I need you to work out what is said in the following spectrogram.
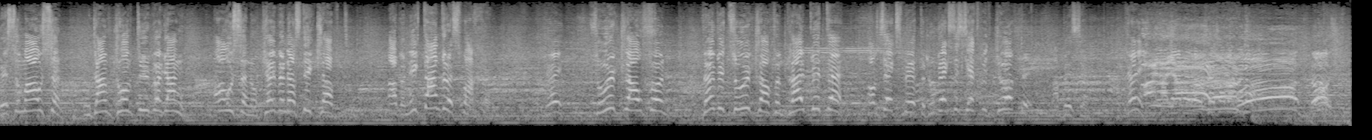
bis zum Außen. Und dann kommt der Übergang außen, okay, wenn das nicht klappt. Aber nicht anderes machen, okay? Zurücklaufen. Wenn wir zurücklaufen, bleib bitte auf sechs Meter. Du wechselst jetzt mit Körper ein bisschen, okay? Los!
